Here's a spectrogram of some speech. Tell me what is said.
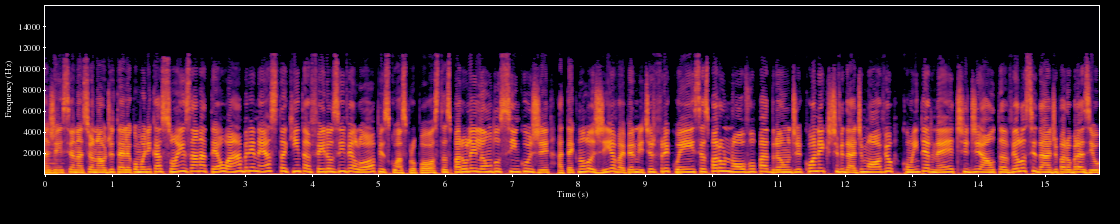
A Agência Nacional de Telecomunicações, Anatel, abre nesta quinta-feira os envelopes com as propostas para o leilão do 5G. A tecnologia vai permitir frequências para o novo padrão de conectividade móvel com internet de alta velocidade para o Brasil.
